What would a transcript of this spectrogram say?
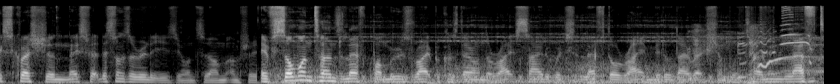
Next question. Next. This one's a really easy one too. I'm, I'm sure. If someone turns left but moves right because they're on the right side, which left or right middle direction will turning left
